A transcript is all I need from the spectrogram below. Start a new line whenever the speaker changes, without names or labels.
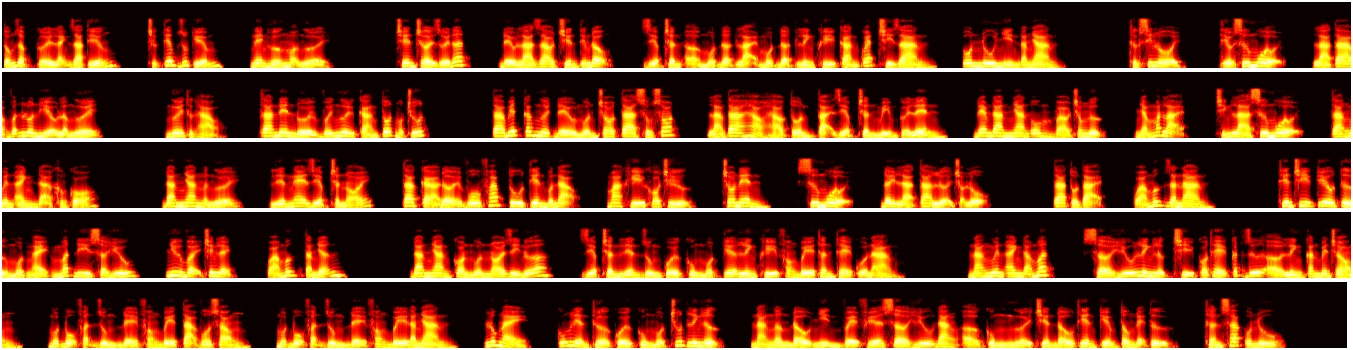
Tống dập cười lạnh ra tiếng, trực tiếp rút kiếm, nên hướng mọi người. Trên trời dưới đất, đều là giao chiến tiếng động, Diệp Trần ở một đợt lại một đợt linh khí càn quét chi gian, ôn nhu nhìn đan nhan. Thực xin lỗi, tiểu sư muội, là ta vẫn luôn hiểu lầm ngươi. Ngươi thực hảo, ta nên đối với ngươi càng tốt một chút. Ta biết các ngươi đều muốn cho ta sống sót, làm ta hảo hảo tồn tại Diệp Trần mỉm cười lên, đem đan nhan ôm vào trong ngực, nhắm mắt lại, chính là sư muội, ta nguyên anh đã không có. Đan nhan ngẩn người, liền nghe Diệp Trần nói, ta cả đời vô pháp tu tiên vấn đạo, ma khí khó trừ, cho nên, sư muội, đây là ta lựa chọn lộ. Ta tồn tại, quá mức gian nan. Thiên tri tiêu tử một ngày mất đi sở hữu, như vậy chênh lệch, quá mức tàn nhẫn. Đan nhan còn muốn nói gì nữa, Diệp Trần liền dùng cuối cùng một tia linh khí phong bế thân thể của nàng. Nàng Nguyên Anh đã mất, sở hữu linh lực chỉ có thể cất giữ ở linh căn bên trong, một bộ phận dùng để phong bế tạ vô song, một bộ phận dùng để phong bế đan nhan. Lúc này, cũng liền thừa cuối cùng một chút linh lực, nàng ngẩng đầu nhìn về phía sở hưu đang ở cùng người chiến đấu thiên kiếm tông đệ tử, thần sắc ôn nhu.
